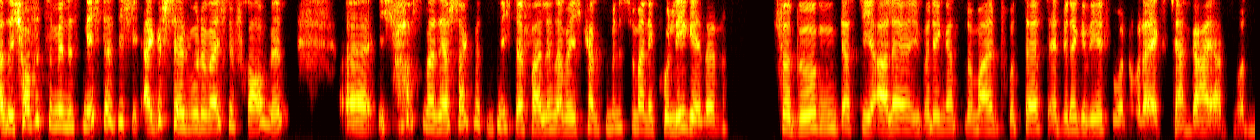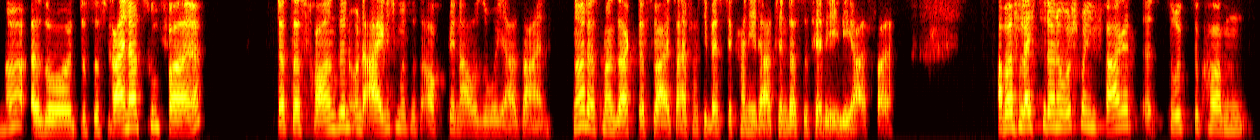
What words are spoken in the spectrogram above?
also ich hoffe zumindest nicht, dass ich eingestellt wurde, weil ich eine Frau bin. Äh, ich hoffe es mal sehr stark, dass es nicht der Fall ist, aber ich kann zumindest für meine Kolleginnen verbürgen, dass die alle über den ganz normalen Prozess entweder gewählt wurden oder extern geheiert wurden. Ne? Also das ist reiner Zufall, dass das Frauen sind und eigentlich muss es auch genau so ja sein, ne? dass man sagt, das war jetzt einfach die beste Kandidatin, das ist ja der Idealfall. Aber vielleicht zu deiner ursprünglichen Frage äh, zurückzukommen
